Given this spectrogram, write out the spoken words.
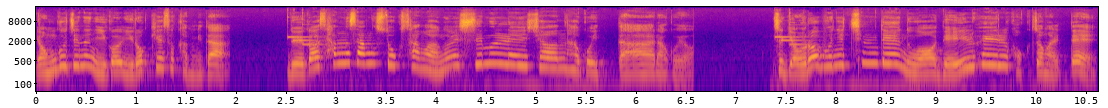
연구진은 이걸 이렇게 해석합니다. 뇌가 상상 속 상황을 시뮬레이션 하고 있다라고요. 즉, 여러분이 침대에 누워 내일 회의를 걱정할 때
